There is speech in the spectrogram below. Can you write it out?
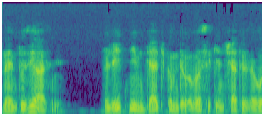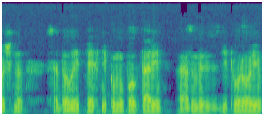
на ентузіазмі. Літнім дядьком довелося кінчати заочно садовий технікум у Полтаві разом із дітворою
